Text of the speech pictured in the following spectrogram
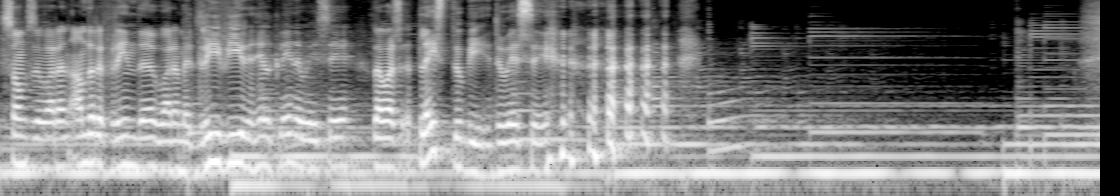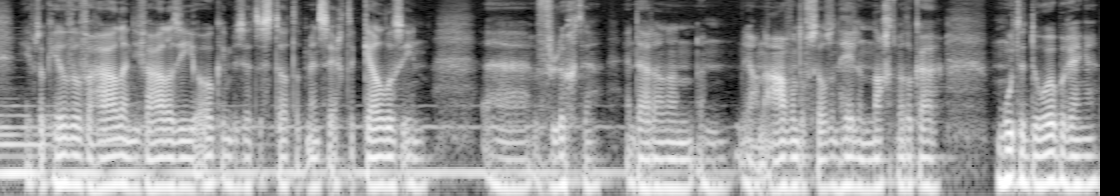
Soms waren andere vrienden, waren met drie, vier, een heel kleine wc. Dat was a place to be, de wc. ook heel veel verhalen. En die verhalen zie je ook in bezette stad. Dat mensen echt de kelders in uh, vluchten. En daar dan een, een, ja, een avond of zelfs een hele nacht met elkaar moeten doorbrengen.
